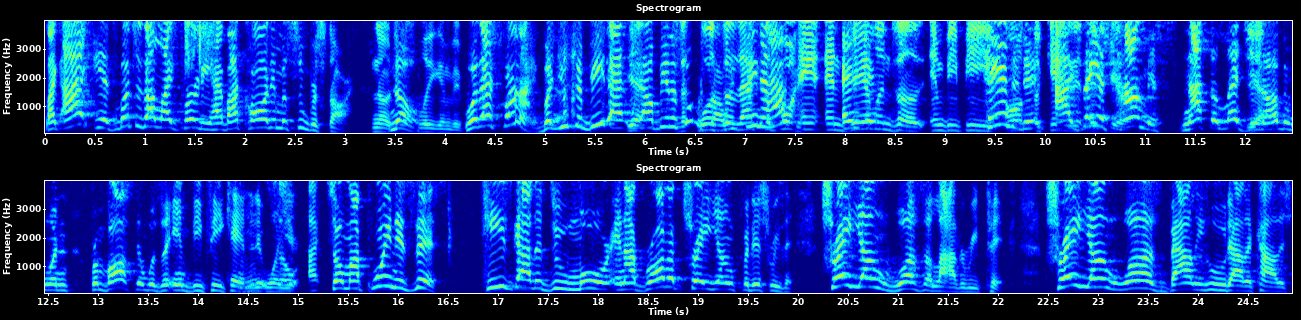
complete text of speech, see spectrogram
Like I, as much as I like Purdy, have I called him a superstar? No, No. just league MVP. Well, that's fine, but Yeah. you could be that Yeah, without being a superstar. well, so We've seen it happen. point. And, and, Jalen's a MVP Candidate, a candidate Isaiah. Thomas, not the legend. Yeah. The other one from Boston was an MVP candidate Mhm, one so year. I- So my point is this: he's got to do more. And I brought up Trae Young for this reason. Trae Young was a lottery pick. Trae Young was ballyhooed out of college.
